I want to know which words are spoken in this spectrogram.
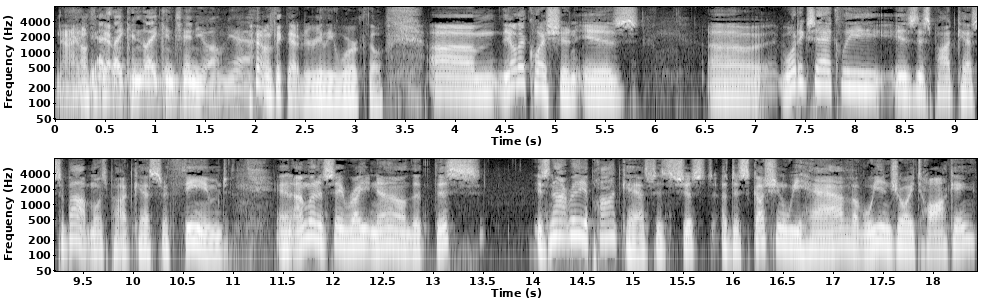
No, I don't think yes, that, like, can, like Continuum, yeah. I don't think that would really work, though. Um, the other question is, uh, what exactly is this podcast about? Most podcasts are themed, and I'm going to say right now that this is not really a podcast. It's just a discussion we have. We enjoy talking,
